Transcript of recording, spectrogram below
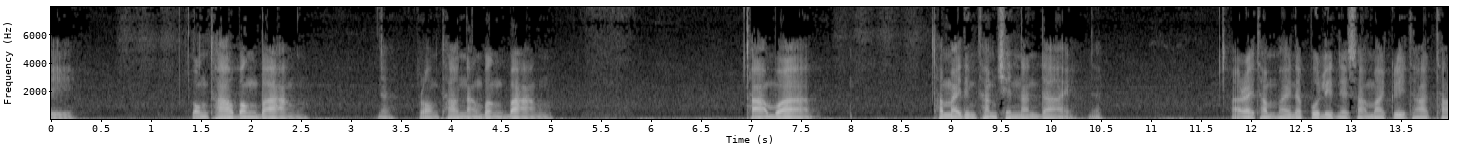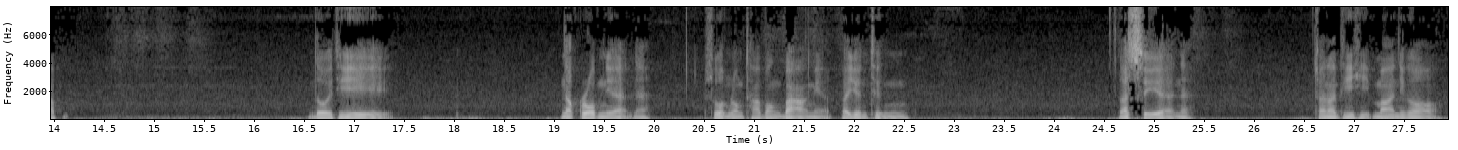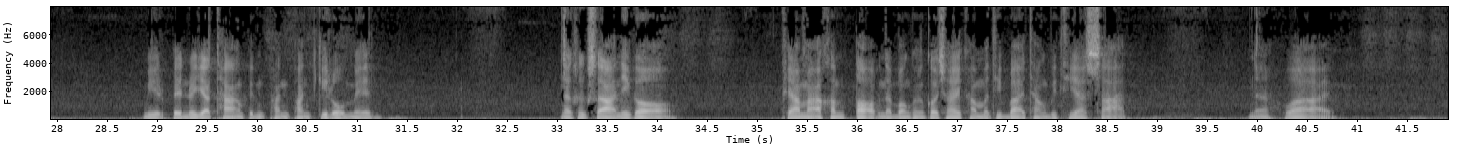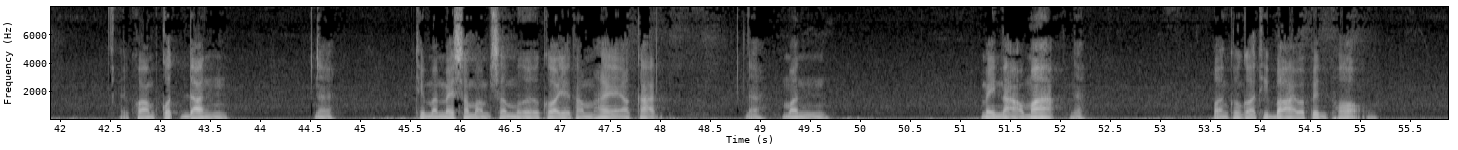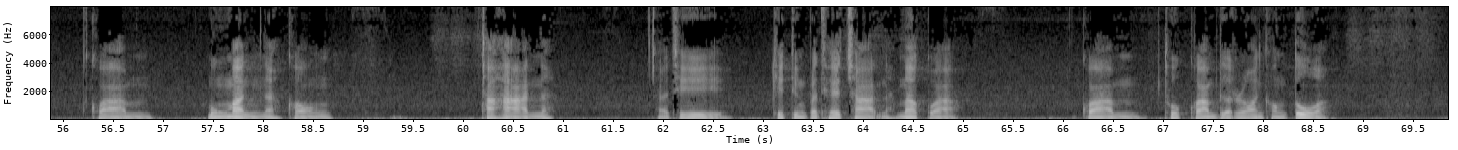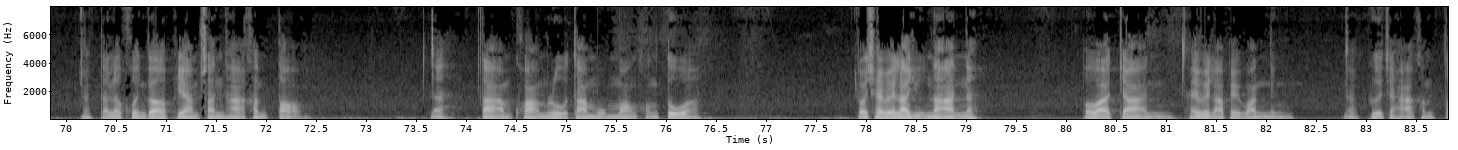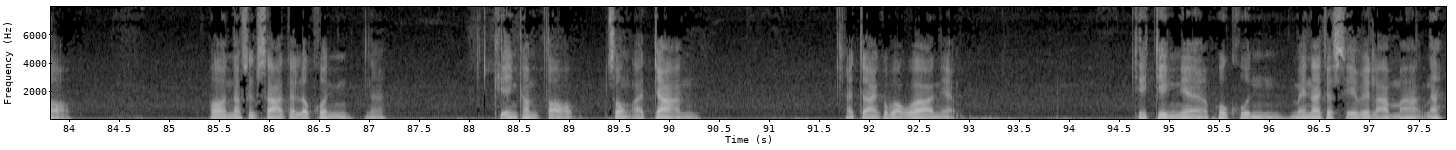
รองเท้าบางๆนะรองเท้าหนังบางๆ ถามว่าทำไมถึงทำเช่นนั้นได้นะอะไรทำให้นโปเลียนเนี่ยสามารถกรีธาทัพ โดยที่นักรบเนี่ยนะสวมรองเท้าบางๆเนี่ยไปจนถึงรัสเซียนะชนาที่หิมานี่ก็มีเป็นระยะทางเป็นพันพันกิโลเมตร นักศึกษานี่ก็พยายามหาคำตอบนะบางคนก็ใช้คำอธิบายทางวิทยาศาสตร์นะว่าความกดดันนะที่มันไม่สม่ำเสมอก็อาจจะทำให้อากาศนะมันไม่หนาวมากนะบางคนก็อธิบายว่าเป็นเพราะความมุ่งมั่นนะของทหารนะที่ คิดถึงประเทศชาตินะมากกว่าความทุกข์ความเดือดร้อนของตัว แต่ละคนก็พยายามสรรหาคำตอบนะตามความรู้ตามมุมมองของตัว ก็ใช้เวลาอยู่นานนะเพราะว่าอาจารย์ให้เวลาไปวันหนึ่งนะเพื่อจะหาคำตอบ พอนักศึกษาแต่ละคนนะเขียนคำตอบส่งอาจารย์ อาจารย์ก็บอกว่าเนี่ย ที่จริงเนี่ยพวกคุณไม่น่าจะเสียเวลามากนะ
